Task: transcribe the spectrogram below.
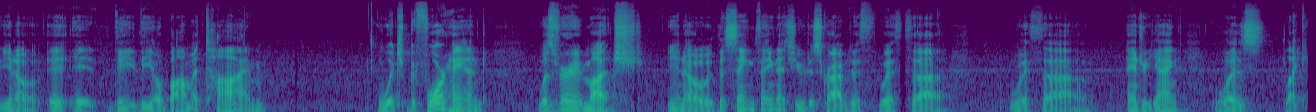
you know, it, it the the Obama time, which beforehand was very much you know the same thing that you described with with uh, with uh, Andrew Yang was like,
